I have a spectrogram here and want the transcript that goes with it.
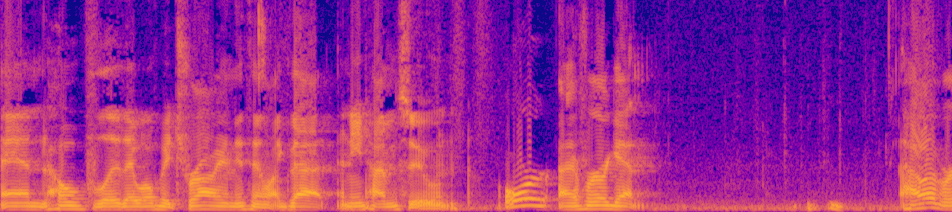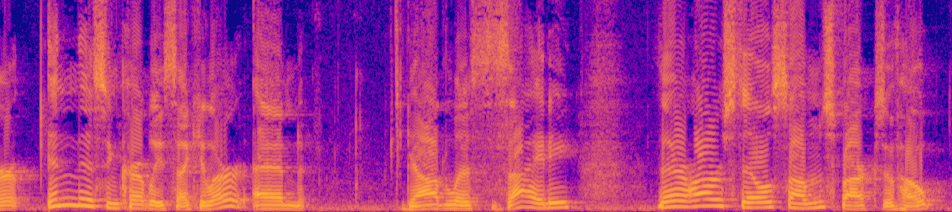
And hopefully, they won't be trying anything like that anytime soon or ever again. However, in this incredibly secular and godless society, there are still some sparks of hope.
